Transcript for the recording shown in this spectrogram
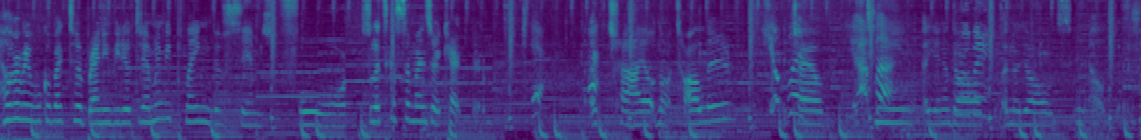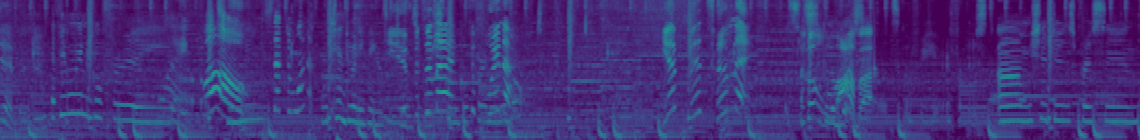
Hello everybody, welcome back to a brand new video. Today I'm going to be playing The Sims 4. So let's customize our character. Yeah. A child, not taller, a child, a teen, a young adult, an adult, an elder. I think we're going to go for a, uh, a teen. Step to one. We can't do anything as a teen, so we're gonna man- go for an adult. Yep, it's a mess. Let's just Oh, go lava. this- Let's go for here first. Um, we should do this person.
